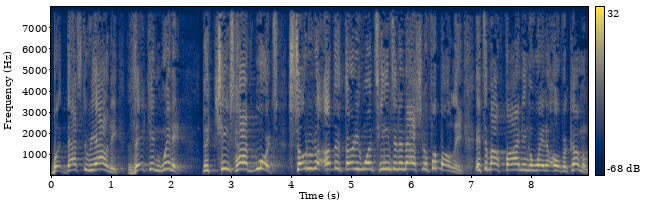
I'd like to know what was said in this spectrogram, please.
But that's the reality. They can win it. The Chiefs have warts. So do the other 31 teams in the National Football League. It's about finding a way to overcome them.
